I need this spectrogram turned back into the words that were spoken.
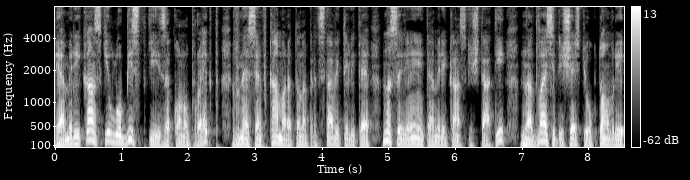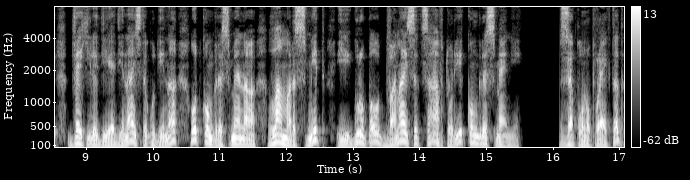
е американски лобистки законопроект, внесен в Камерата на представителите на Съединените американски щати на 26 октомври 2011 година от конгресмена Ламър Смит и група от 12 са автори конгресмени. Законопроектът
